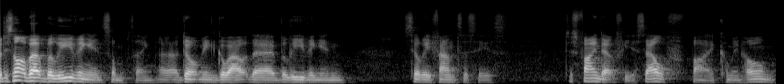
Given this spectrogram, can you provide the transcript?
But it's not about believing in something. I don't mean go out there believing in silly fantasies. Just find out for yourself by coming home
